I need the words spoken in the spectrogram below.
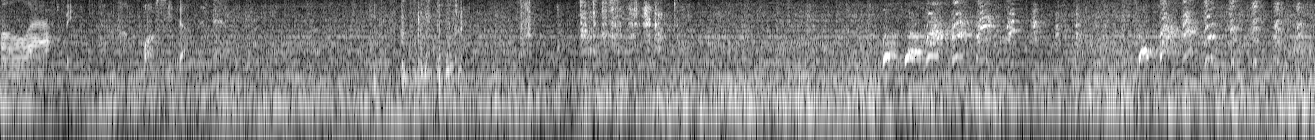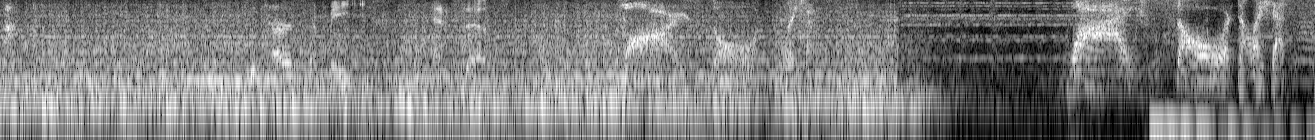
laughing while she does it. Why so delicious?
